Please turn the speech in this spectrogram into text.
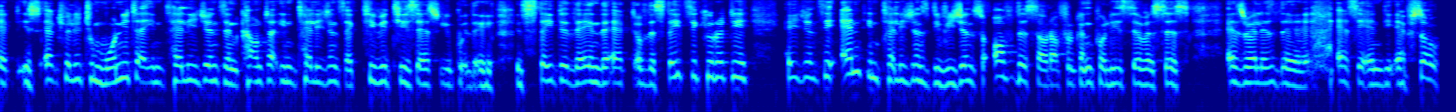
Act is actually to monitor intelligence and counterintelligence activities, as you put, it's stated there in the Act of the State Security Agency and intelligence divisions of the South African Police Services, as well as the SANDF. So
